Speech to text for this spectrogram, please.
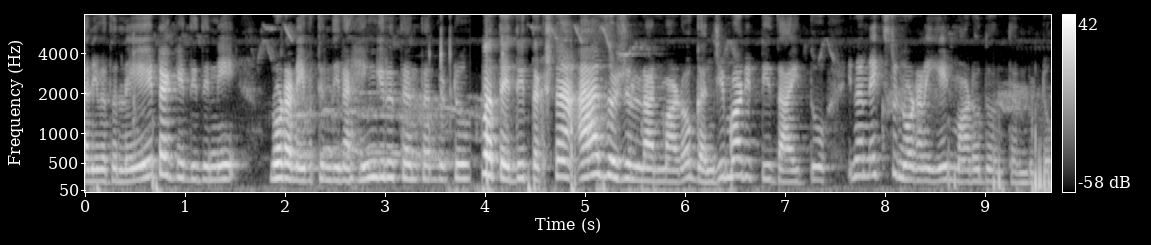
ನಾನು ಇವತ್ತು ಲೇಟಾಗಿ ಎದ್ದಿದ್ದೀನಿ. ನೋಡೋಣ ಇವತ್ತಿನ ದಿನ ಹೆಂಗಿರುತ್ತೆ ಅಂತ ಅಂದ್ಬಿಟ್ಟು. ಇವತ್ತು ಎದ್ದಿದ ತಕ್ಷಣ ಆ್ಯಸ್ ಯೂಶಲ್ ನಾನು ಮಾಡೋ ಗಂಜಿ ಮಾಡಿಟ್ಟಿದ್ದಾಯಿತು. ಇನ್ನು ನೆಕ್ಸ್ಟ್ ನೋಡೋಣ ಏನು ಮಾಡೋದು ಅಂತ ಅಂದ್ಬಿಟ್ಟು.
